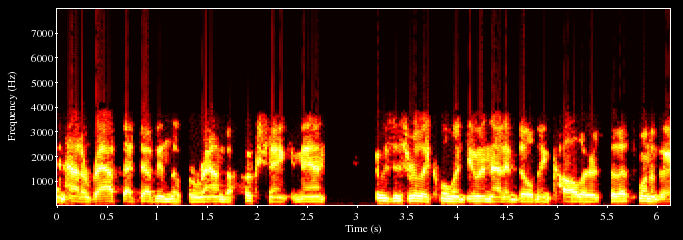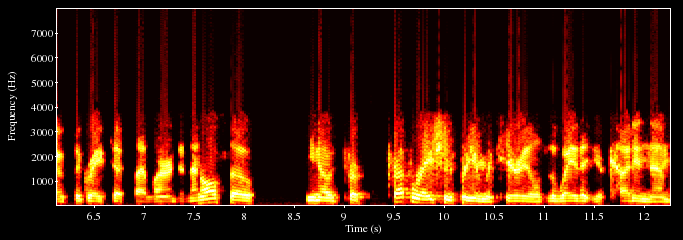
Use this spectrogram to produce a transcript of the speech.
and how to wrap that dubbing loop around the hook shank. And man, it was just really cool in doing that and building collars. So that's one of the, the great tips I learned. And then also, you know, preparation for your materials, the way that you're cutting them.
